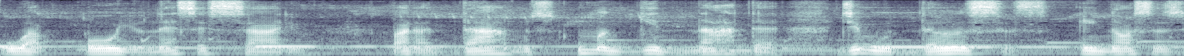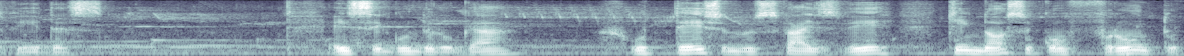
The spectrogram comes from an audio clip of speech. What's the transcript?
o apoio necessário para darmos uma guinada de mudanças em nossas vidas. Em segundo lugar, o texto nos faz ver que em nosso confronto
